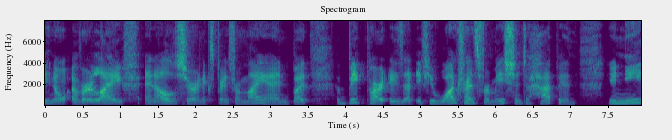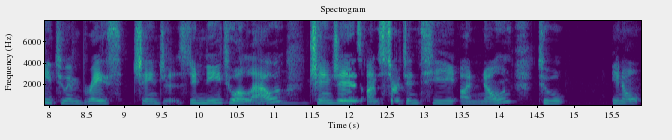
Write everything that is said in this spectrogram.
you know of our life and i'll share an experience from my end but a big part is that if you want transformation to happen you need to embrace changes you need to allow Mm. changes uncertainty unknown to you know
